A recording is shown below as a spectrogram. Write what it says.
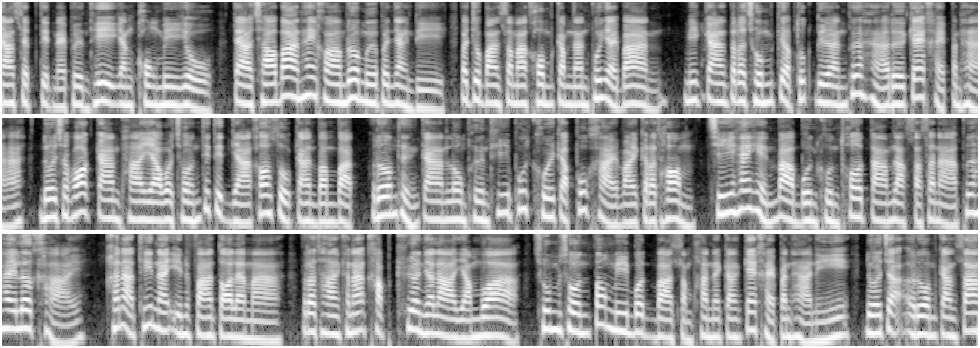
ยาเสพติดในพื้นที่ยังคงมีอยู่ แต่ชาวบ้านให้ความร่วมมือเป็นอย่างดี ปัจจุบันสมาคมกำนันผู้ใหญ่บ้าน มีการประชุมเกือบทุกเดือนเพื่อหารือแก้ไขปัญหา โดยเฉพาะการพาเยาวชนที่ติดยาเข้าสู่การบำบัด รวมถึงการลงพื้นที่พูดคุยกับผู้ขายใบกระท่อม ชี้ให้เห็นบาปบุญคุณโทษตามหลักศาสนาเพื่อให้เลิกขาย ขณะที่นายอินฟานตอแลมา ประธานคณะขับเคลื่อนยะลาย้ำว่า ชุมชนต้องมีบทบาทสำคัญในการแก้ไขปัญหานี้ โดยจะรวมการสร้าง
